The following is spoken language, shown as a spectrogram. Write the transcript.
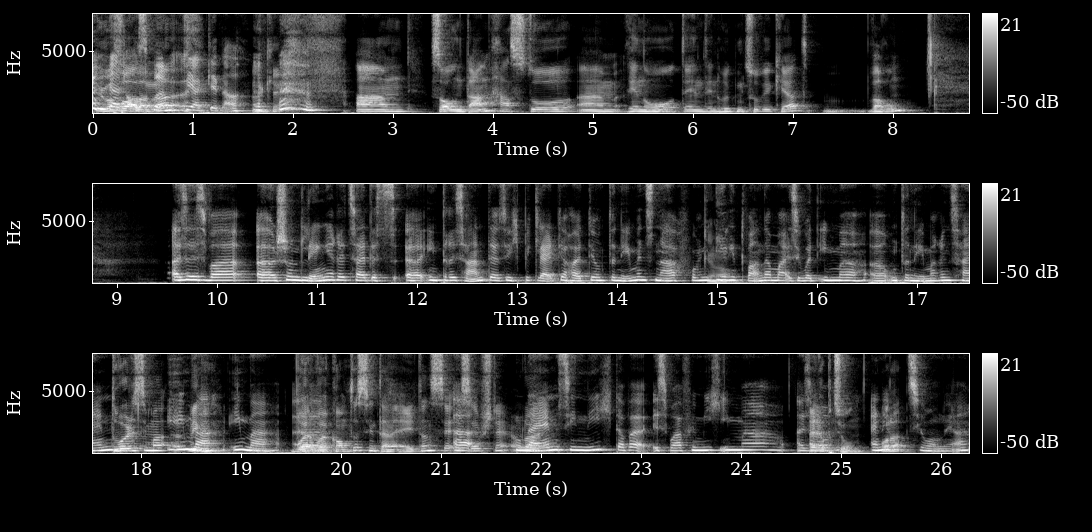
überfordern. Ne? Ja, genau. Okay. Ähm, so, und dann hast du ähm, Renault den, den Rücken zugekehrt. Warum? Also es war äh, schon längere Zeit das äh, Interessante. Also ich begleite heute Unternehmensnachfolgen genau. irgendwann einmal. Also ich wollte immer äh, Unternehmerin sein. Du wolltest immer? Äh, immer, wegen, immer. Woher, woher, kommt das? Sind deine Eltern se äh, selbstständig? Oder? Nein, sie nicht. Aber es war für mich immer also eine Option. Eine oder? Option, ja.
